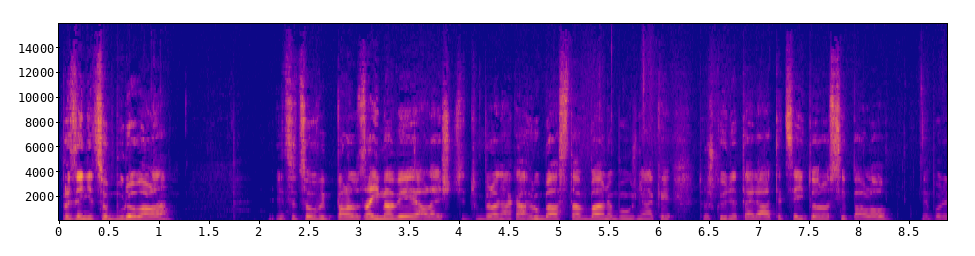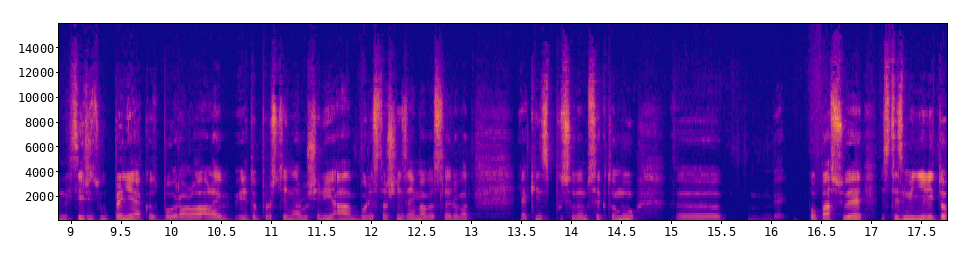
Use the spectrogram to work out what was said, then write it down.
Plzeň něco budovala, něco, co vypadalo zajímavě, ale ještě tu byla nějaká hrubá stavba nebo už nějaké trošku detaily a teď se jí to rozsypalo nebo nechci říct úplně jako zbouralo, ale je to prostě narušený a bude strašně zajímavé sledovat, jakým způsobem se k tomu e, popasuje. Jste zmínili to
